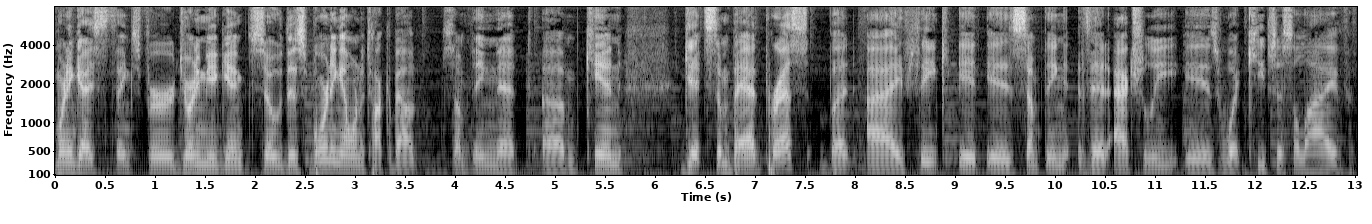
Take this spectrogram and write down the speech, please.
Morning, guys. Thanks for joining me again. So, this morning I want to talk about something that um, can get some bad press, but I think it is something that actually is what keeps us alive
